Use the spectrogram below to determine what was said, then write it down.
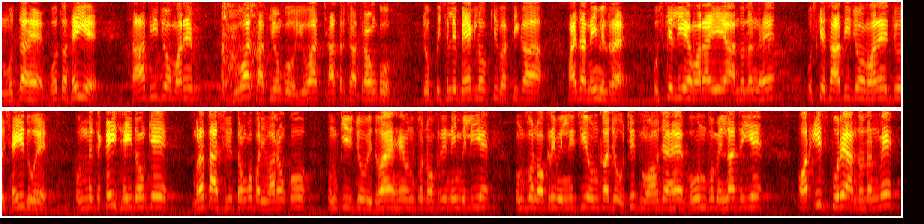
मुद्दा है वो तो है ही है। साथ ही जो हमारे युवा साथियों को युवा छात्र छात्राओं को जो पिछले बैकलॉग की भर्ती का फ़ायदा नहीं मिल रहा है उसके लिए हमारा ये आंदोलन है। उसके साथ ही जो हमारे जो शहीद हुए, उनमें से कई शहीदों के मृत आश्रितों को, परिवारों को, उनकी जो विधवाएँ हैं, उनको नौकरी नहीं मिली है। उनको नौकरी मिलनी चाहिए, उनका जो उचित मुआवजा है, वो उनको मिलना चाहिए। और इस पूरे आंदोलन में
